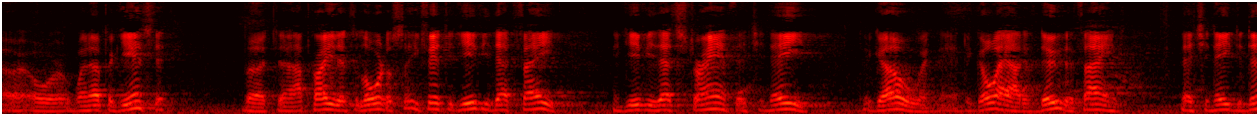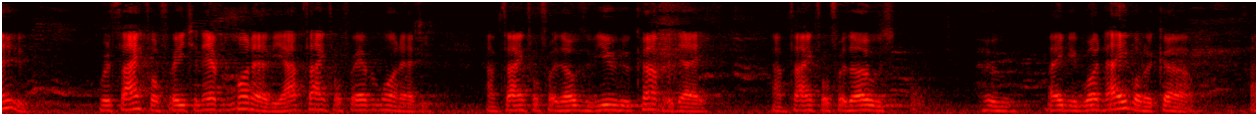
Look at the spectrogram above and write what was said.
uh, or went up against it. But uh, I pray that the Lord will see fit to give you that faith give you that strength that you need to go and, and to go out and do the things that you need to do. We're thankful for each and every one of you. I'm thankful for every one of you. I'm thankful for those of you who come today. I'm thankful for those who maybe wasn't able to come. I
